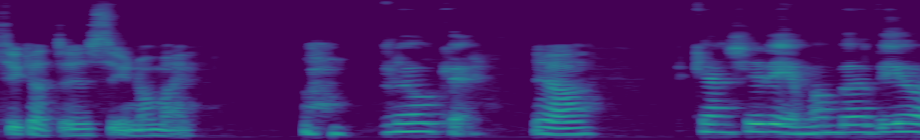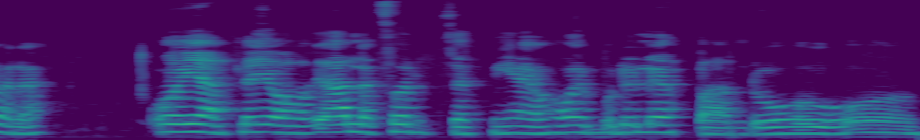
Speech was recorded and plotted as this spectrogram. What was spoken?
tycka att det är synd om mig. Ja okej. Ja, Det kanske är det man behöver göra. Och egentligen jag har alla förutsättningar. Jag har ju både löpband och,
